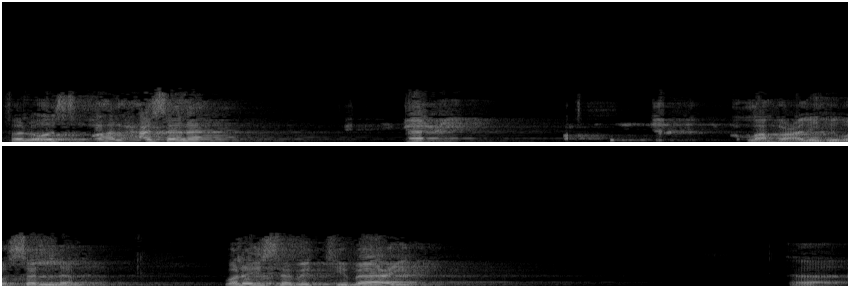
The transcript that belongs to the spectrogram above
فالأسوة الحسنة في اتباع صلى الله عليه وسلم وليس باتباع آه،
